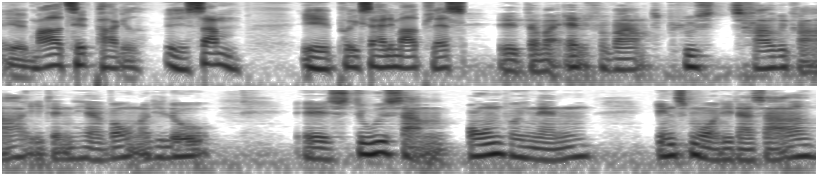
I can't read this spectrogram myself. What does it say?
øh, meget tæt pakket øh, sammen øh, på ikke særlig meget plads. Øh, der var alt for varmt, plus 30 grader i den her vogn, og de lå øh, stuet sammen oven på hinanden, indsmurt i deres eget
